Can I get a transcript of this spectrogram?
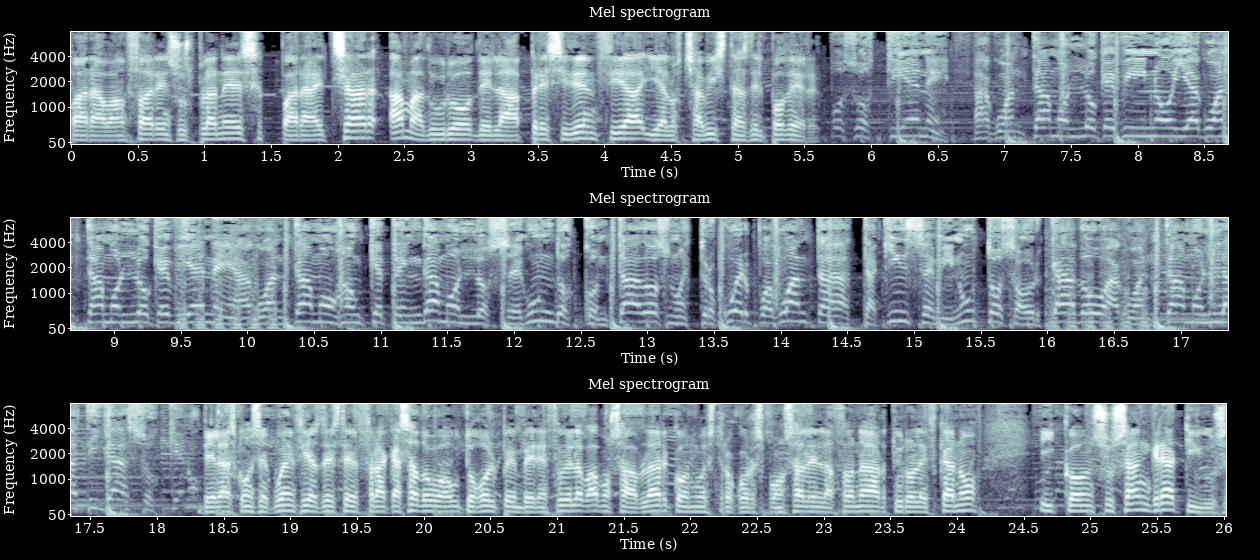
para avanzar en sus planes para echar a Maduro de la presidencia y a los chavistas del poder. Sostiene, aguantamos lo que vino y aguantamos lo que viene, aguantamos aunque tengamos los segundos contados, nuestro cuerpo aguanta hasta 15 minutos ahorcado, aguantamos latigazos. Que De las consecuencias de este fracasado autogolpe en Venezuela vamos a hablar con nuestro corresponsal en la zona, Arturo Lezcano, y con Susan Gratius,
